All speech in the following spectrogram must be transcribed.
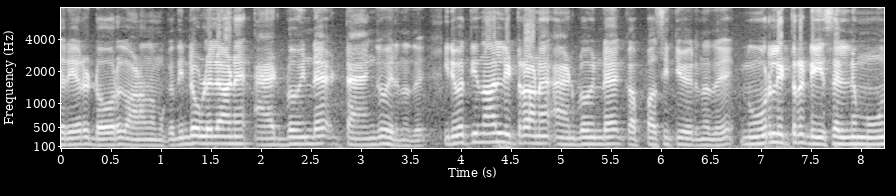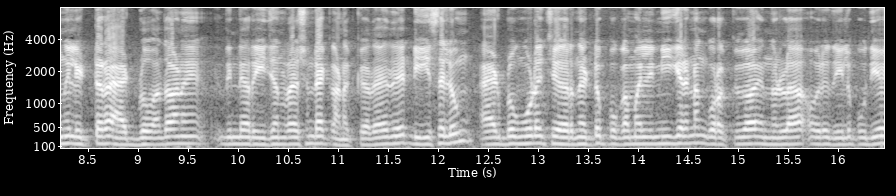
ചെറിയൊരു ഡോർ കാണാം നമുക്ക്. ഇതിന്റെ ഉള്ളിലാണ് ആഡ്ബ്ലോയിന്റെ ടാങ്ക് വരുന്നത്. ഇരുപത്തിനാല് ലിറ്ററാണ് ആഡ്ബ്ലോയിന്റെ കപ്പാസിറ്റി വരുന്നത്. നൂറ് ലിറ്റർ ഡീസലിന് മൂന്ന് ലിറ്റർ ആഡ് ബ്ലൂ അതാണ് ഇതിന്റെ റീജനറേഷന്റെ കണക്ക്. അതായത് ഡീസലും ആഡ് ബ്ലൂ കൂടെ ചേർന്നിട്ട് പുകമലിനീകരണം കുറക്കുക എന്നുള്ള ഒരു ഇതിൽ പുതിയ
